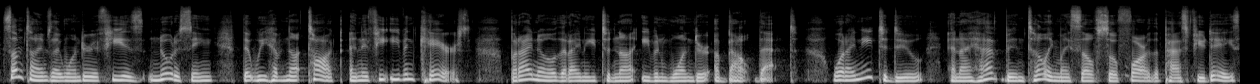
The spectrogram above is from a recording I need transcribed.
Sometimes I wonder if he is noticing that we have not talked and if he even cares. But I know that I need to not even wonder about that. What I need to do, and I have been telling myself so far the past few days,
